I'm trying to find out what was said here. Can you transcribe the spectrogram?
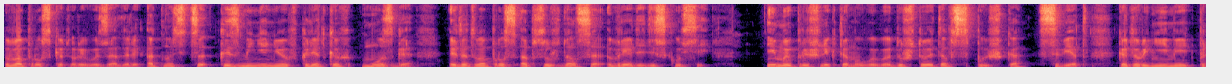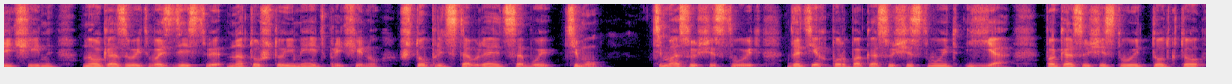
Вопрос, который вы задали, относится к изменению в клетках мозга. Этот вопрос обсуждался в ряде дискуссий. И мы пришли к тому выводу, что это вспышка, свет, который не имеет причины, но оказывает воздействие на то, что имеет причину, что представляет собой тьму. Тьма существует до тех пор, пока существует «я», пока существует тот, кто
